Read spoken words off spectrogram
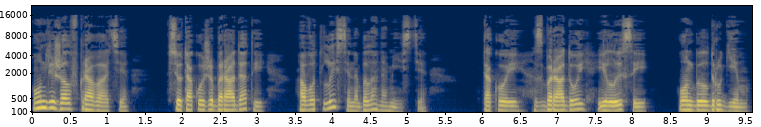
Он лежал в кровати, все такой же бородатый, а вот лысина была на месте. Такой с бородой и лысый, он был другим,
